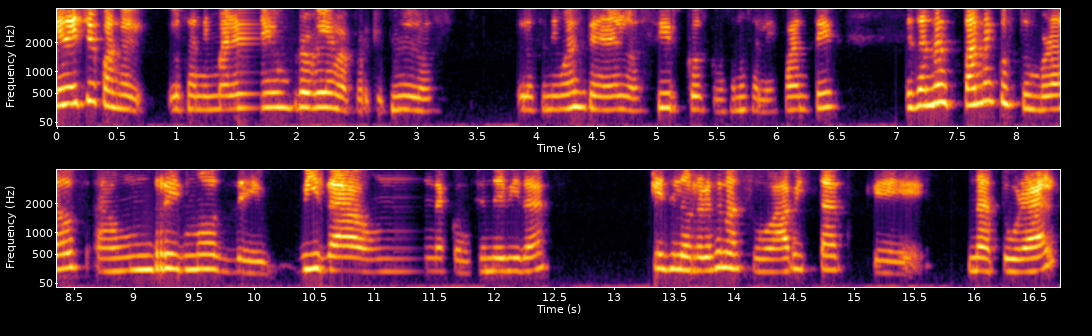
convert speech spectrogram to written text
Que de hecho cuando los animales hay un problema, porque los, los animales que tienen en los circos, como son los elefantes, están tan acostumbrados a un ritmo de vida, una condición de vida, que si los regresan a su hábitat que, natural,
